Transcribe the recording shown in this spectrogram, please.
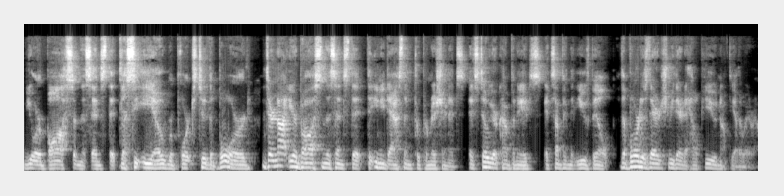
your boss in the sense that the CEO reports to the board. They're not your boss in the sense that that you need to ask them for permission. It's it's still your company. It's it's something that you've built. The board is there should be there to help you, not the other way around.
